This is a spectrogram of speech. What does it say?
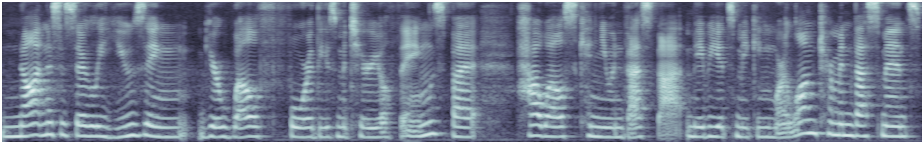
not necessarily using your wealth for these material things, but how else can you invest that? Maybe it's making more long term investments,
